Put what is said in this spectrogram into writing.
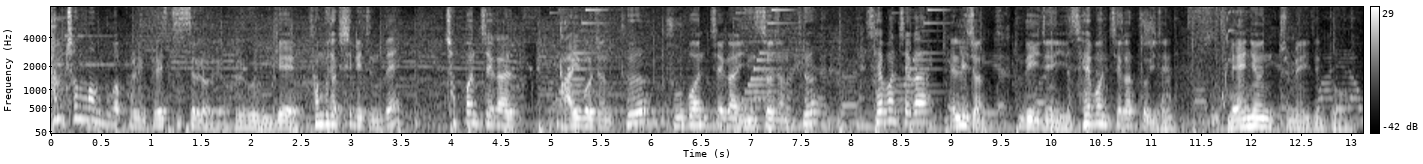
3천만 부가 팔린 베스트셀러래요. 그리고 이게 3부작 시리즈인데 첫 번째가 Divergent, 두 번째가 Insurgent, 세 번째가 Allegiant. 근데 이제 이 세 번째가 또 이제 내년쯤에 이제 또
